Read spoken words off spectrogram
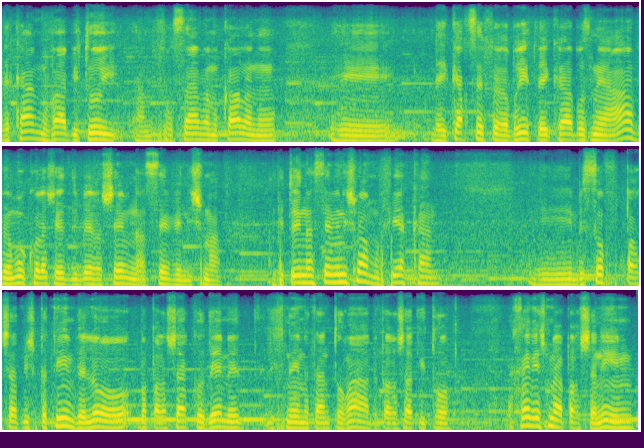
וכאן מובא הביטוי המפורסם והמוכר לנו, אה, ויקח ספר הברית ויקרא באוזני העם, ואמרו כל אשר דיבר השם נעשה ונשמע. הביטוי נעשה ונשמע מופיע כאן. אה, בסוף פרשת משפטים ולא בפרשה הקודמת לפני מתן תורה, בפרשת יתרו. לכן יש מהפרשנים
